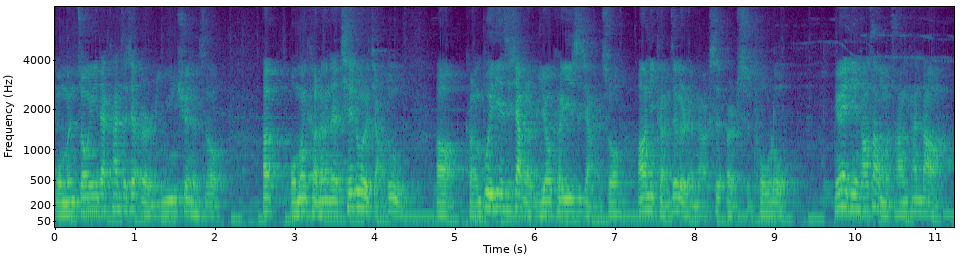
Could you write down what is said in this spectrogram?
我们中医在看这些耳鸣、晕眩的时候，呃，我们可能的切入的角度，哦，可能不一定是像耳鼻喉科医师讲的说，哦，你可能这个人呢是耳石脱落，因为临床上我们常常看到啊，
